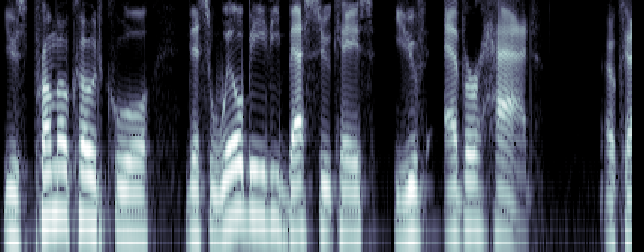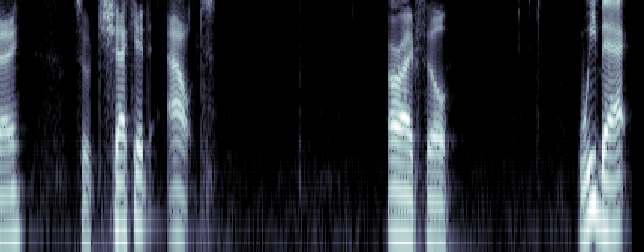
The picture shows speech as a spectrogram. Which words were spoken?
Use promo code COOL. This will be the best suitcase you've ever had. Okay? So check it out. All right, Phil. We back.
